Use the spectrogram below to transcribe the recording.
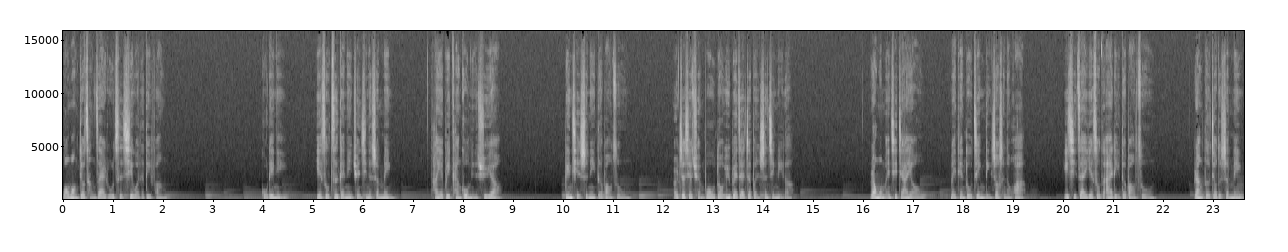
往往就藏在如此细微的地方。鼓励你，耶稣赐给你全新的生命，他也必看顾你的需要，并且使你得饱足。而这些全部都预备在这本圣经里了。让我们一起加油，每天读经，领受神的话。一起在耶稣的爱里得饱足，让得救的生命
